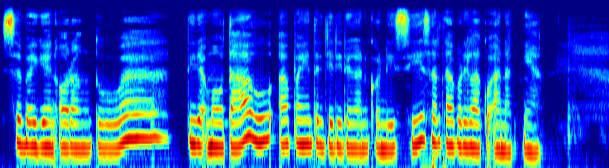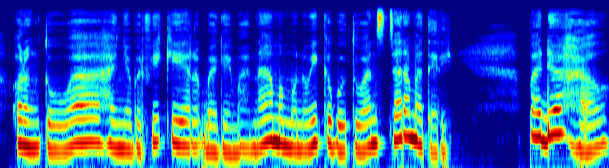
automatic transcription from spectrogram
Sebagian orang tua tidak mau tahu apa yang terjadi dengan kondisi serta perilaku anaknya. Orang tua hanya berpikir bagaimana memenuhi kebutuhan secara materi. Padahal,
